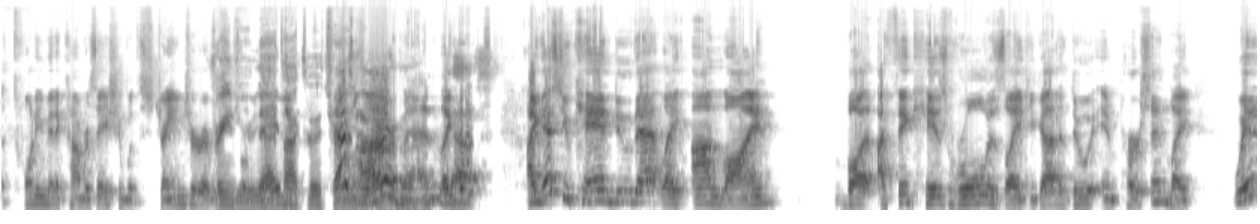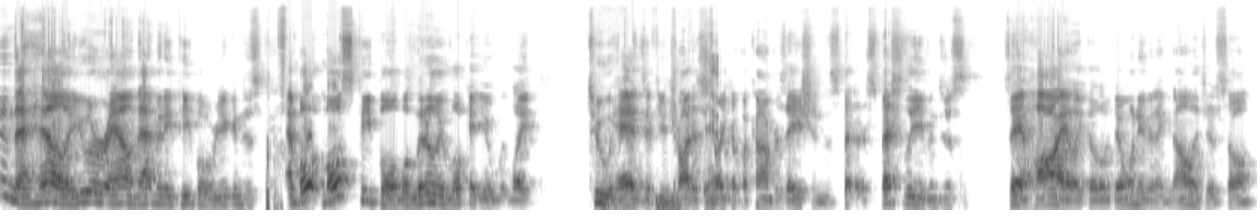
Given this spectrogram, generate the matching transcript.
a, 20 minute conversation with a stranger every stranger, yeah, talk to a stranger. That's hard, man. Like yeah. that's I guess you can do that like online, but I think his rule is like you got to do it in person. Like, when in the hell are you around that many people where you can just and mo- most people will literally look at you with like two heads if you try to strike yeah. up a conversation, especially even just say hi. Like they, they won't even acknowledge you. So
